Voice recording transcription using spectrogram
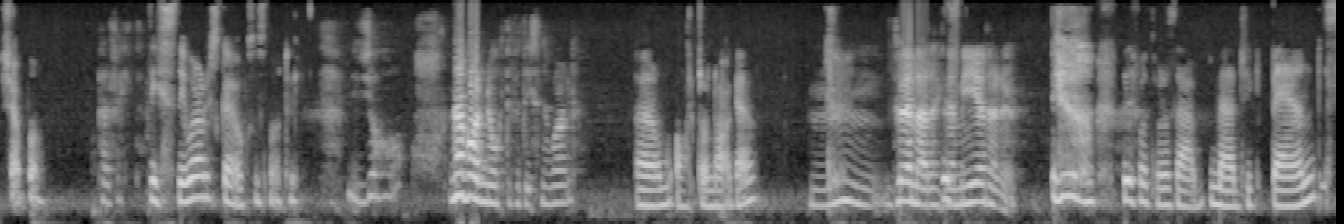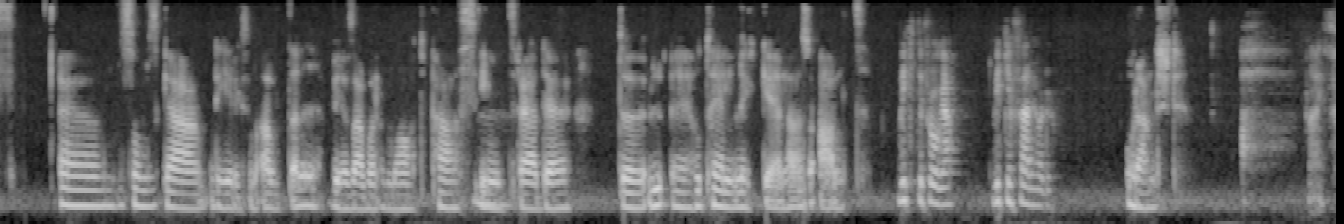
kör på. Perfekt. Disney World ska jag också snart till. Ja. När var det ni åkte för Disney World? Eh, om 18 dagar. Mm, du är när räkna ner här nu. vi har fått våra så här magic bands. eh, som ska, det är liksom i. Vi har så här våra matpass, Mm. inträde, dö, eh, hotellnyckel, alltså allt. Viktig fråga. Vilken färg har du? Orange. Nice.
